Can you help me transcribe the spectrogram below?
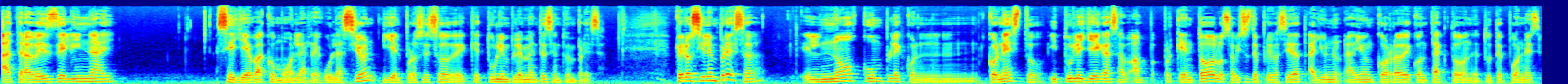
a través del INAI se lleva como la regulación y el proceso de que tú lo implementes en tu empresa. Pero si la empresa él no cumple con, con esto y tú le llegas a, a- Porque en todos los avisos de privacidad hay un, hay un correo de contacto donde tú te pones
